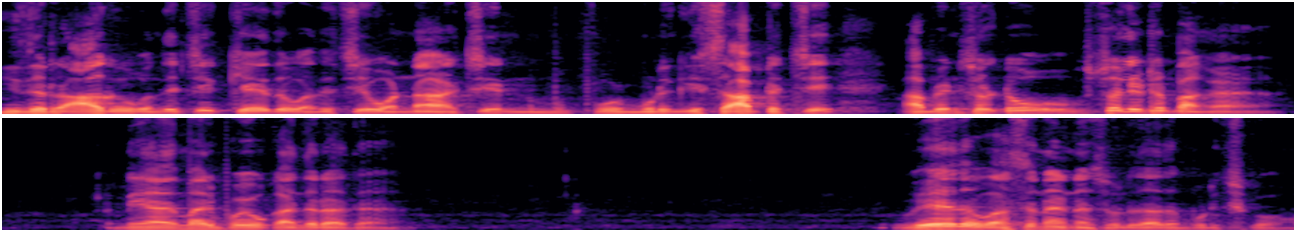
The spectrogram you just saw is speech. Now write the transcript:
இது ராகு வந்துச்சு கேது வந்துச்சு ஒன்றா ஆச்சு முடுங்கி சாப்பிட்டுச்சு அப்படின்னு சொல்லிட்டு சொல்லிட்டு இருப்பாங்க நீ அது மாதிரி போய் உட்காந்துடாத வேத வசனம் என்ன சொல்லுது? அதை பிடிச்சிக்கோ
